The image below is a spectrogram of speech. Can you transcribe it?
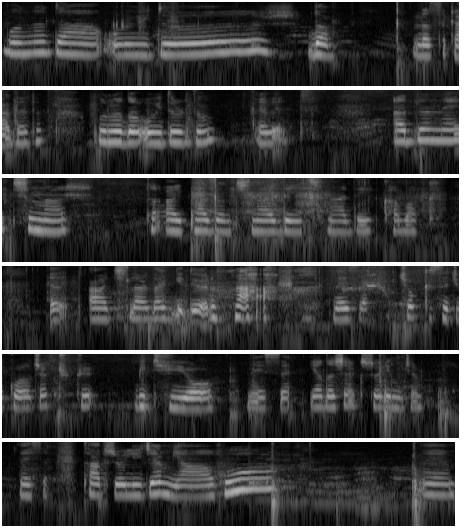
Bunu da uydurdum. Nasıl kandırdım? Bunu da uydurdum. Evet. Adı ne? Çınar. Ay pardon Çınar değil. Çınar değil. Kabak. Evet ağaçlardan gidiyorum. Neyse çok kısacık olacak çünkü bitiyor. Neyse ya da şarkı söylemeyeceğim. Neyse tam söyleyeceğim yahu. Ee,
